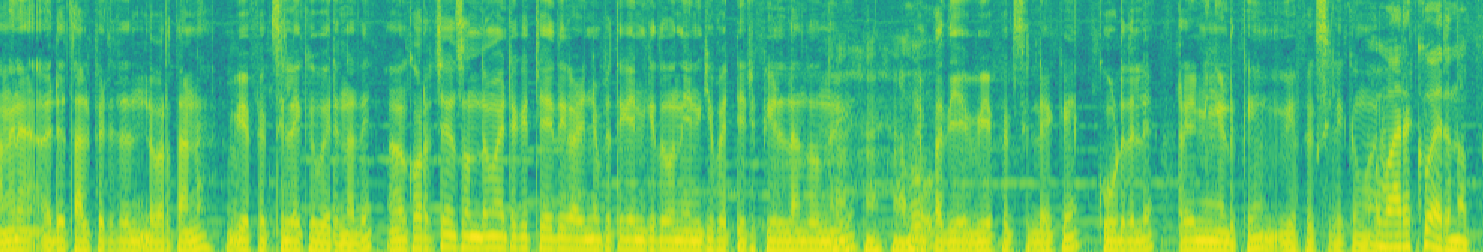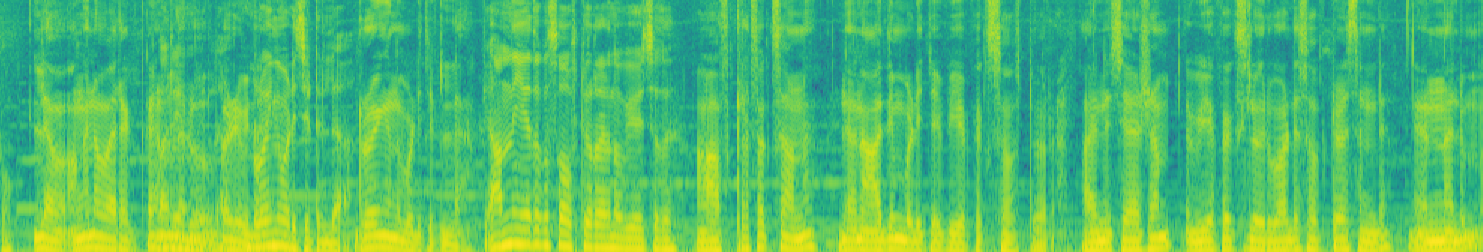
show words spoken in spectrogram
അങ്ങനെ ഒരു താല്പര്യത്തിന്റെ പുറത്താണ് വി എഫ് എക്സിലേക്ക് വരുന്നത്. കുറച്ച് സ്വന്തമായിട്ടൊക്കെ ചെയ്ത് കഴിഞ്ഞപ്പോഴത്തേക്ക് എനിക്ക് തോന്നി എനിക്ക് പറ്റിയൊരു ഫീൽഡാന്ന് തോന്നി. ആ, ആ. പതിയെ വി എഫ് എക്സിലേക്ക് കൂടുതൽ ട്രെയിനിങ് എടുക്കുകയും വി എഫ് എക്സിലേക്ക് മാറി. വരക്കുമായിരുന്നു അപ്പോൾ ഇല്ല അങ്ങനെ വരക്കാൻ ഡ്രോയിങ് പഠിച്ചിട്ടില്ല. ഡ്രോയിങ് ഒന്നും പഠിച്ചിട്ടില്ല. അന്ന് ഏതൊക്കെ സോഫ്റ്റ്വെയർ ആയിരുന്നു ഉപയോഗിച്ചത്? ആഫ്റ്റർ എഫക്ട്സ് ആണ്. ഞാൻ ആദ്യം പഠിച്ച വി എഫ് എക്സ് സോഫ്റ്റ്വെയർ അതിനുശേഷം വി എഫ് എക്സിൽ ഒരുപാട് സോഫ്റ്റ്വെയർസ് ഉണ്ട്. എന്നാലും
